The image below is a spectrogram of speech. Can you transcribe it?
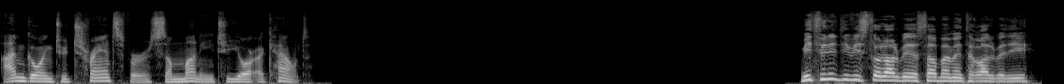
I'm going to transfer some money to your account. میتونی 200 دلار به حسابم انتقال بدی؟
